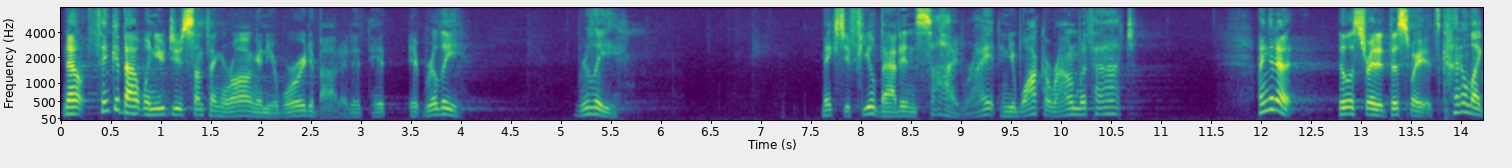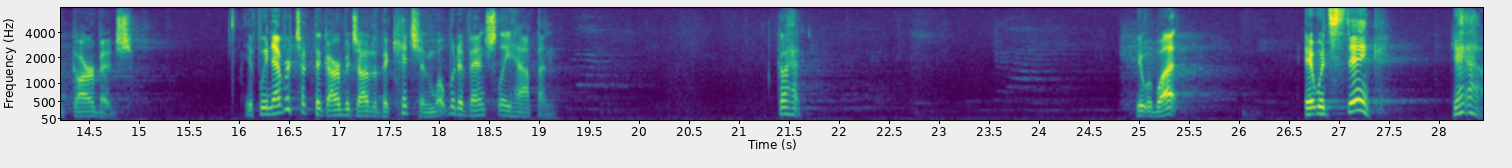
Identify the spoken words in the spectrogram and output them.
Now, think about when you do something wrong and you're worried about it. It, it, it really, really makes you feel bad inside, right? And you walk around with that. I'm going to illustrate it this way it's kind of like garbage. If we never took the garbage out of the kitchen, what would eventually happen? Go ahead. It would what? It would stink. Yeah.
